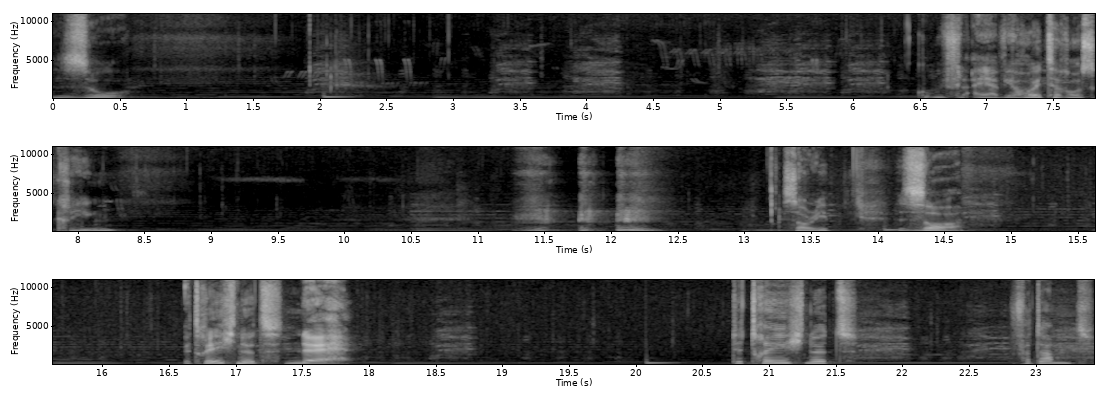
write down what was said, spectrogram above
So. Gucken, wie viele Eier wir heute rauskriegen. Sorry. So. Es regnet. Ne. Das regnet. Verdammt.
